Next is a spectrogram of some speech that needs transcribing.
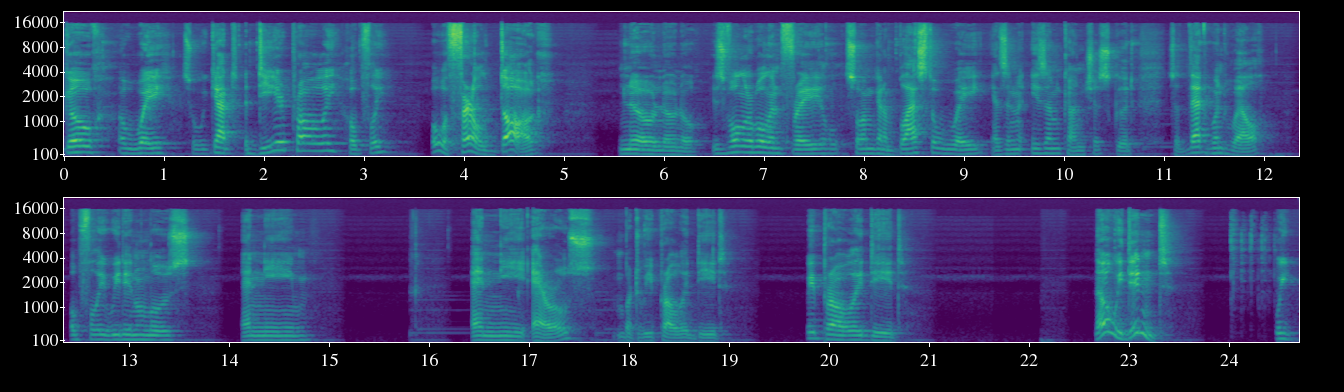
go away. So we got a deer probably, hopefully. Oh, a feral dog. No, no, no. He's vulnerable and frail, so I'm gonna blast away as in, he's unconscious. Good. So that went well. Hopefully we didn't lose any any arrows, but we probably did. We probably did. No, we didn't. We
